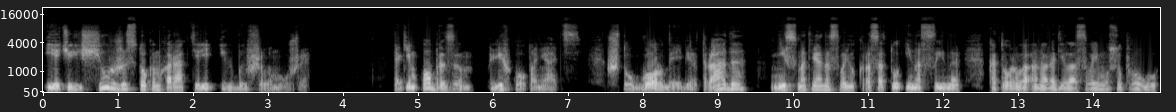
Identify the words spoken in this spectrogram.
и о чересчур жестоком характере их бывшего мужа. Таким образом, легко понять, что гордая Бертрада несмотря на свою красоту и на сына, которого она родила своему супругу,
